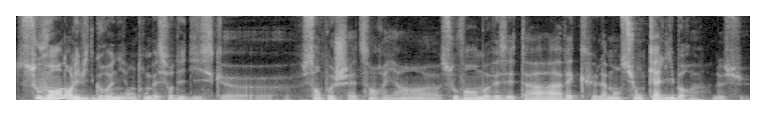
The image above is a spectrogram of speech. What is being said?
souvent dans les vides-greniers, on tombait sur des disques euh, sans pochette, sans rien, euh, souvent en mauvais état, avec la mention calibre dessus.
